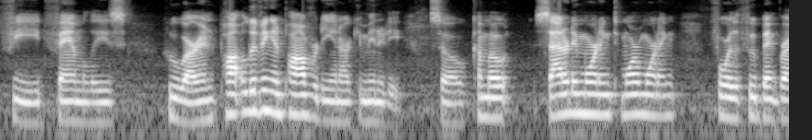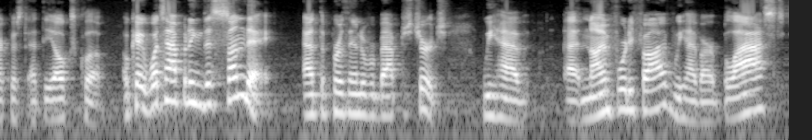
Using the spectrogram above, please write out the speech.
feed families who are in living in poverty in our community. So come out Saturday morning, tomorrow morning for the food bank breakfast at the Elks Club. Okay, what's happening this Sunday at the Perth Andover Baptist Church? We have at 9:45 we have our blast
